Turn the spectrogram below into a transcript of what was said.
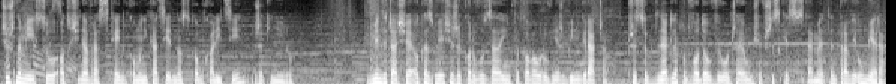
czy już na miejscu odcina wraz z Kane komunikację jednostkom koalicji rzeki Nilu. W międzyczasie okazuje się, że Korwus zainfekował również bin gracza, przez co gdy nagle pod wodą wyłączają mu się wszystkie systemy, ten prawie umiera,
